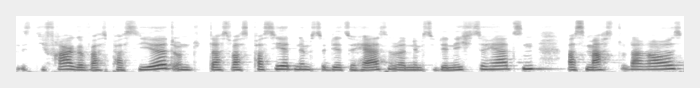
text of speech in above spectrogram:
ist die Frage, was passiert und das, was passiert, nimmst du dir zu Herzen oder nimmst du dir nicht zu Herzen? Was machst du daraus?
